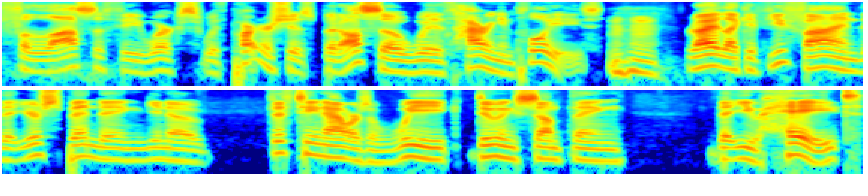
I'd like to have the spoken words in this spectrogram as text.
philosophy works with partnerships, but also with hiring employees, Mhm. right? Like if you find that you're spending, you know, 15 hours a week doing something that you hate,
